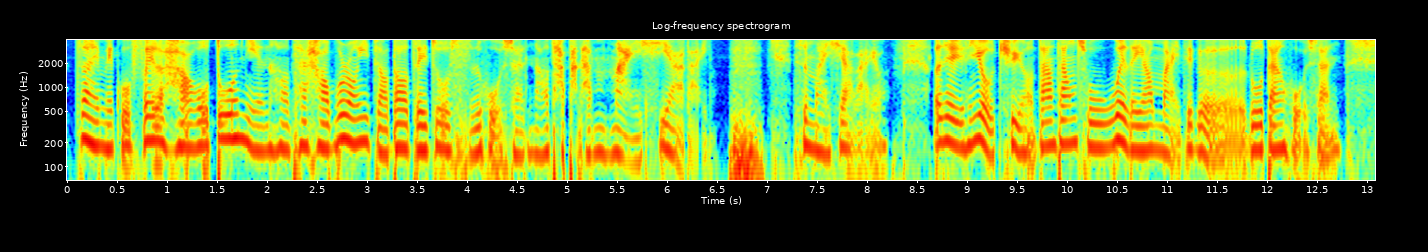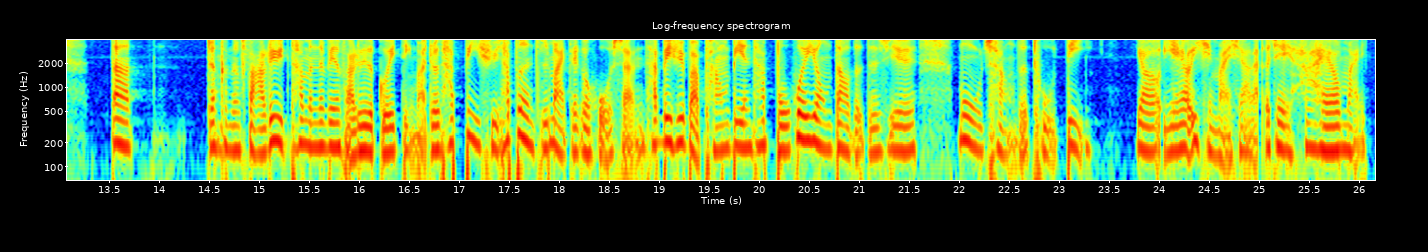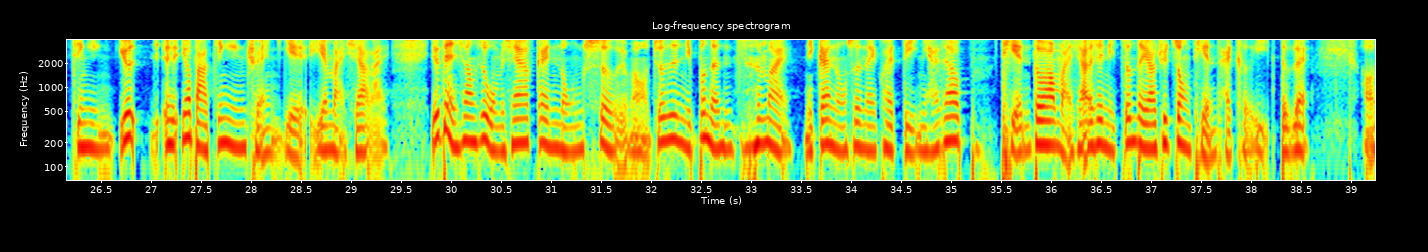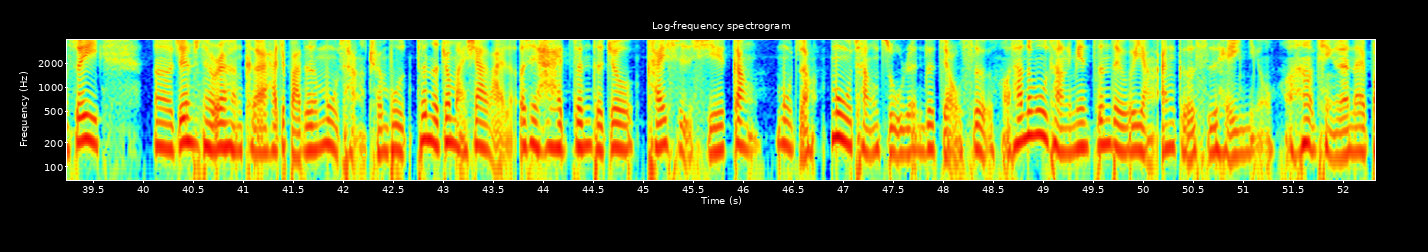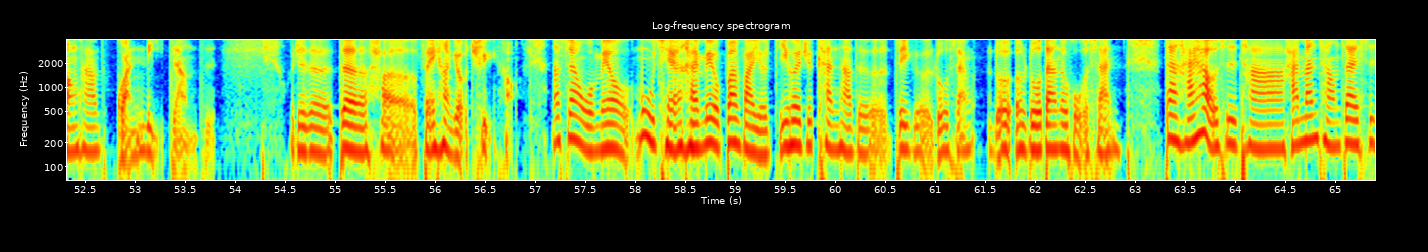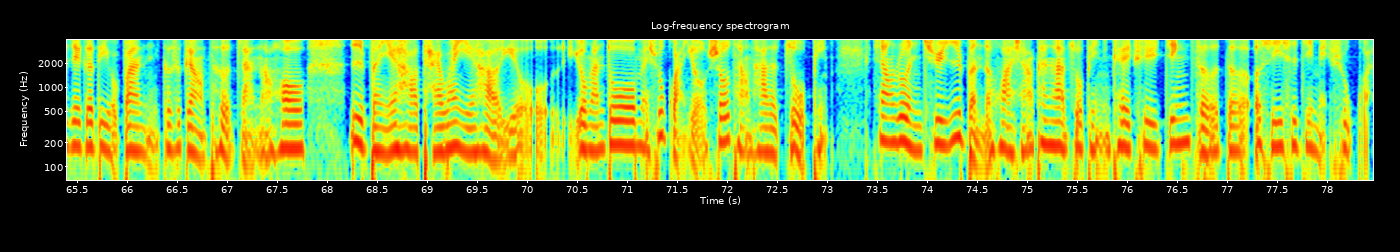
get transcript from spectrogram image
在美国飞了好多年哈，才好不容易找到这座死火山，然后他把它买下来，是买下来哦，而且也很有趣哦。当当初为了要买这个罗丹火山，那这可能法律他们那边法律的规定嘛，就是他必须他不能只买这个火山，他必须把旁边他不会用到的这些牧场的土地。要也要一起买下来，而且他还要买经营，有呃要把经营权也也买下来，有点像是我们现在要盖农舍，有没有？就是你不能只买你盖农舍那块地，你还是要田都要买下，而且你真的要去种田才可以，对不对？好，所以。嗯，James Terry 很可爱，他就把这个牧场全部真的就买下来了，而且他还真的就开始斜杠牧场牧场主人的角色。哦，他的牧场里面真的有养安格斯黑牛，然 后请人来帮他管理这样子。我觉得这很非常有趣。好，那虽然我没有目前还没有办法有机会去看他的这个罗山罗呃罗丹的火山，但还好是他还蛮常在世界各地有办各式各样的特展，然后日本也好，台湾也好，有有蛮多美术馆有收藏他的作品。像如果你去日本的话，想要看他的作品，你可以去金泽的二十一世纪美术馆，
